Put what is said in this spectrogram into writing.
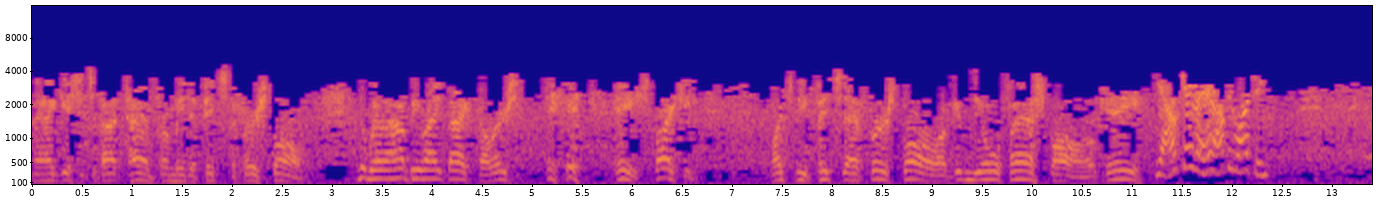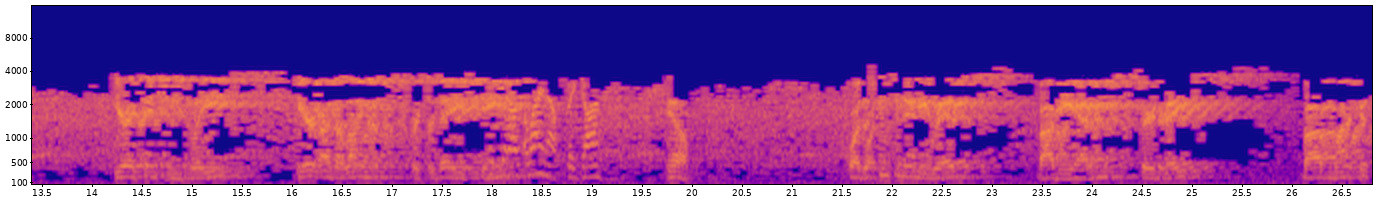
Well, I guess it's about time for me to pitch the first ball. Well, I'll be right back, fellers. hey, Sparky, watch me pitch that first ball. I'll give him the old fastball, okay? Yeah, okay, there. I'll be watching. Your attention, please. Here are the lineups for today's Get game. out the lineup, Big John. Yeah. For the Cincinnati Reds, Bobby Adams, third base. Bob Marcus,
